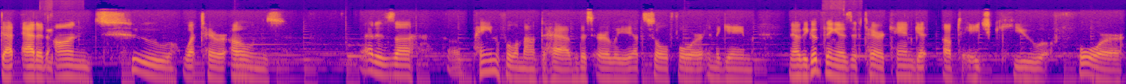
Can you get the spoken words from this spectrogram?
debt added on to what Terror owns. That is uh, a painful amount to have this early at Sol Four in the game. Now the good thing is if Terror can get up to HQ four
